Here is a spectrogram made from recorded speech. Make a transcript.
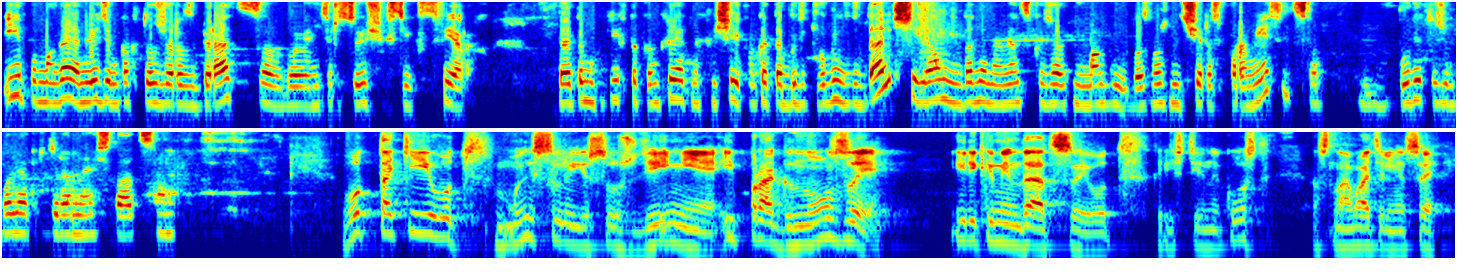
и помогаем людям как-то уже разбираться в интересующихся их сферах. Поэтому каких-то конкретных вещей, как это будет выглядеть дальше, я вам на данный момент сказать не могу. Возможно, через пару месяцев будет уже более определенная ситуация. Вот такие вот мысли и суждения, и прогнозы, и рекомендации от Кристины Кост, основательницы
